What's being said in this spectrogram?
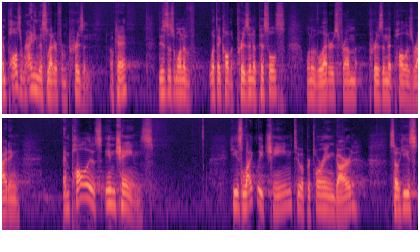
And Paul's writing this letter from prison, okay? This is one of what they call the prison epistles, one of the letters from prison that Paul is writing. And Paul is in chains. He's likely chained to a Praetorian guard, so he's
